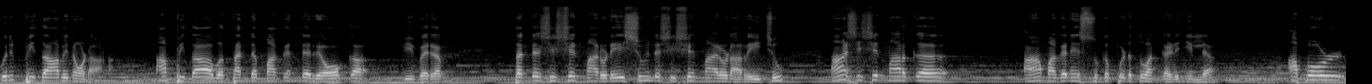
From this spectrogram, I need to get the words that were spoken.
ഒരു പിതാവിനോടാണ്. ആ പിതാവ് തന്റെ മകന്റെ രോഗ വിവരം തന്റെ ശിഷ്യന്മാരോട് യേശുവിന്റെ ശിഷ്യന്മാരോട് അറിയിച്ചു. ആ ശിഷ്യന്മാർക്ക് ആ മകനെ സുഖപ്പെടുത്തുവാൻ കഴിഞ്ഞില്ല. അപ്പോൾ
